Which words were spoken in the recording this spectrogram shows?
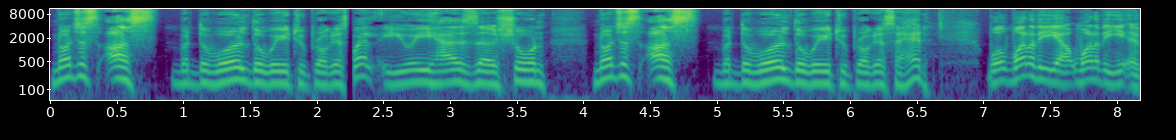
not just us, but the world the way to progress. Well, UAE has uh, shown not just us, but the world the way to progress ahead. Well, one of the uh, one of the uh,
